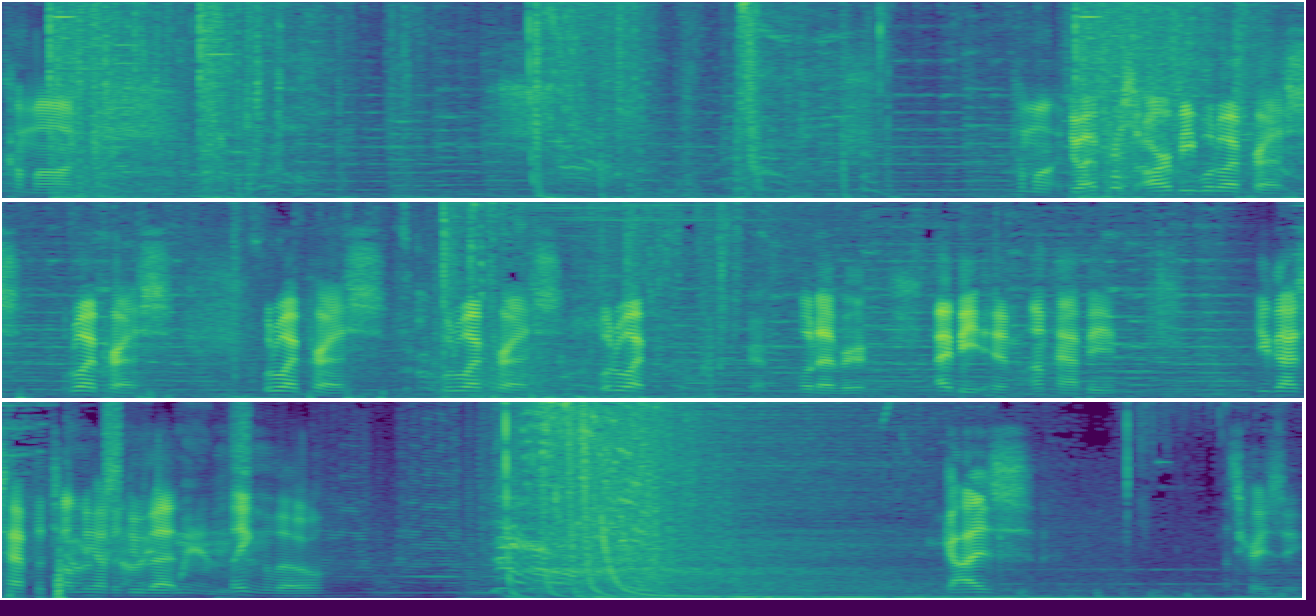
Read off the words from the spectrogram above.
Come on. Come on. Do I press RB? What do I press? What do I press? What do I press? What do I press? What do I... Whatever. I beat him. I'm happy. You guys have to tell me how to do that thing, though. Guys, that's crazy.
